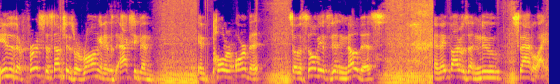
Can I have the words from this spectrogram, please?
either their first assumptions were wrong, and it was actually been in polar orbit, so the Soviets didn't know this, and they thought it was a new satellite.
